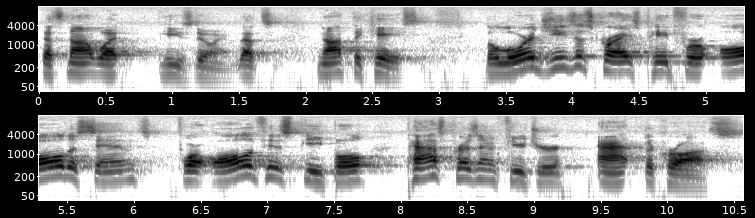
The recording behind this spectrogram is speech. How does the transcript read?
That's not what he's doing. That's not the case. The Lord Jesus Christ paid for all the sins for all of his people, past, present, and future, at the cross.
